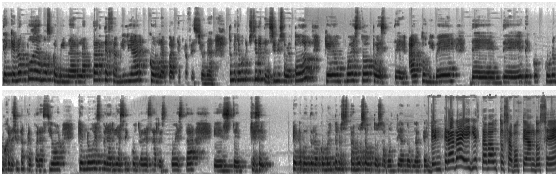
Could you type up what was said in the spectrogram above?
de que no podemos combinar la parte familiar con la parte profesional. Entonces me llamó muchísima atención y sobre todo que era un puesto pues de alto nivel, de, de, de con una mujer de cierta preparación, que no esperarías encontrar esa respuesta, este, que se que como te lo comento, nos estamos autosaboteando, Blanca. De entrada ella estaba autosaboteándose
